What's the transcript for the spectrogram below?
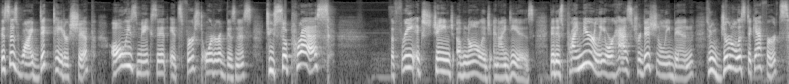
this is why dictatorship always makes it its first order of business to suppress the free exchange of knowledge and ideas that is primarily or has traditionally been through journalistic efforts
